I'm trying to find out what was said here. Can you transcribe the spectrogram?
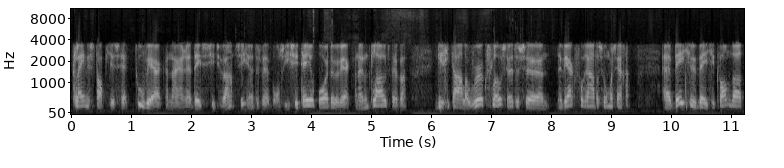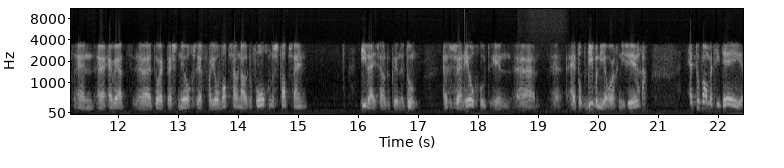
kleine stapjes het toewerken naar deze situatie. Dus we hebben ons ICT op orde, we werken vanuit een cloud... we hebben digitale workflows, dus werkvoorraden, zullen we maar zeggen... Uh, beetje bij beetje kwam dat en uh, er werd uh, door het personeel gezegd van... joh, wat zou nou de volgende stap zijn die wij zouden kunnen doen? dus we zijn heel goed in het op die manier organiseren. En toen kwam het idee,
